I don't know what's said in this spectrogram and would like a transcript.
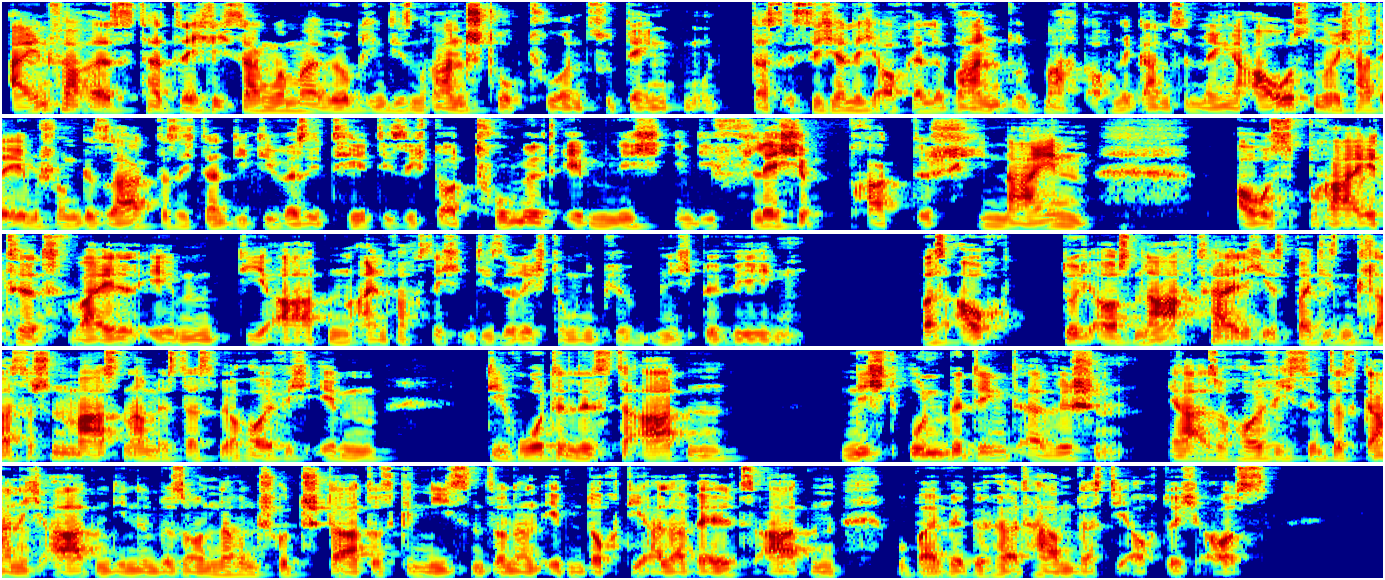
Einfacher ist tatsächlich, sagen wir mal, wirklich in diesen Randstrukturen zu denken. Und das ist sicherlich auch relevant und macht auch eine ganze Menge aus. Nur ich hatte eben schon gesagt, dass sich dann die Diversität, die sich dort tummelt, eben nicht in die Fläche praktisch hinein ausbreitet, weil eben die Arten einfach sich in diese Richtung nicht bewegen. Was auch durchaus nachteilig ist bei diesen klassischen Maßnahmen, ist, dass wir häufig eben die rote Liste Arten nicht unbedingt erwischen. Ja, also häufig sind das gar nicht Arten, die einen besonderen Schutzstatus genießen, sondern eben doch die Allerweltsarten, wobei wir gehört haben, dass die auch durchaus,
